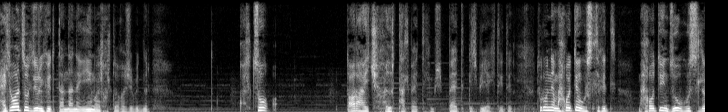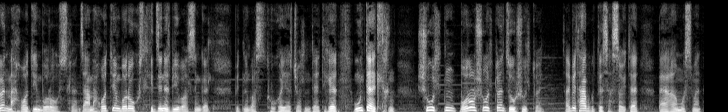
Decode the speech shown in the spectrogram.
альва зүйл ерөнхийдөө дандаа нэг ийм ойлголт байгаа шүү бид нар голцоо дор хаяж хоёр тал байдаг юм шиг байдаг гэж би яг итгэдэг. Түрүүний махбодын хүслэхэд махбодын зөв хүсэл байна, махбодын буруу хүсэл байна. За махбодын буруу хүсэл хизэнээс бий болсон ингээл бид нар бас түүхээ ярьж болно те. Тэгэхээр үүнтэй адилхан шүүлт нь буруу шүүлт байна, зөв шүүлт байна. За би та бүгдээс асууя те. Бага хүмүүс маань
